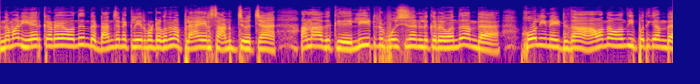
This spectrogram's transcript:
இந்த மாதிரி ஏற்கனவே வந்து இந்த டஞ்சனை கிளியர் பண்ணுறதுக்கு வந்து நான் பிளேயர்ஸ் அனுப்பிச்சி வச்சேன். ஆனால் அதுக்கு லீடர் பொசிஷனில் இருக்கிற வந்து அந்த ஹோலி நைட்டு தான். அவன் தான் வந்து இப்போதைக்கு அந்த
